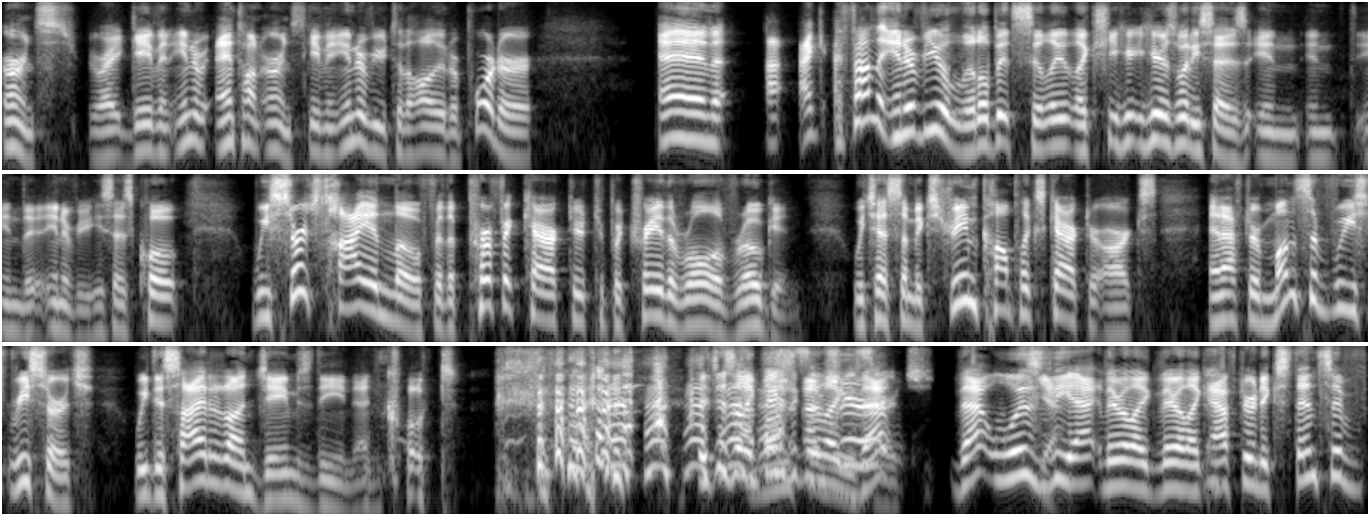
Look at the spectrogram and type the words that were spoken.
Ernst, right, gave an inter- Anton Ernst gave an interview to the Hollywood Reporter, and I, I I found the interview a little bit silly. Like, here- here's what he says in in in the interview. He says, "quote We searched high and low for the perfect character to portray the role of Rogan, which has some extreme complex character arcs, and after months of re- research, we decided on James Dean." End quote. it's just like basically like sure. that. That was the act. They're like they're like after an extensive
